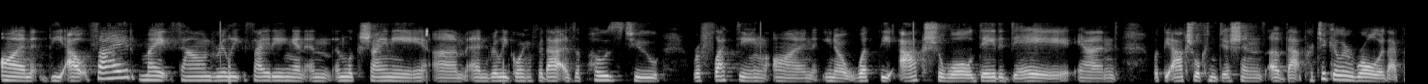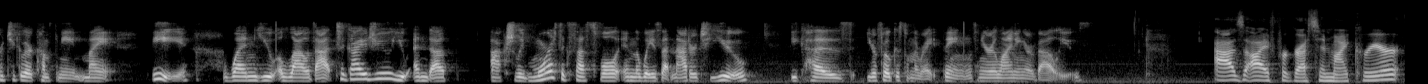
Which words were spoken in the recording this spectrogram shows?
on the outside might sound really exciting and, and, and look shiny um, and really going for that as opposed to reflecting on you know what the actual day to day and what the actual conditions of that particular role or that particular company might be. When you allow that to guide you, you end up actually more successful in the ways that matter to you because you're focused on the right things and you're aligning your values. As I've progressed in my career,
